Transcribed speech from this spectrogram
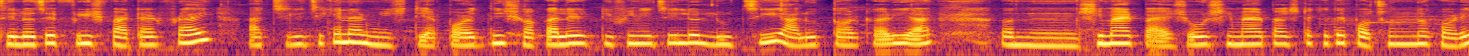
ছিল যে ফিশ বাটার ফ্রাই আর চিলি চিকেন আর মিষ্টি। আর পরের দিন সকালে টিফিনে ছিল লুচি আলুর তরকারি আর উম, সিমাইয়ের পায়েস। ওর সিমাইয়ের পায়েসটা খেতে পছন্দ করে।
